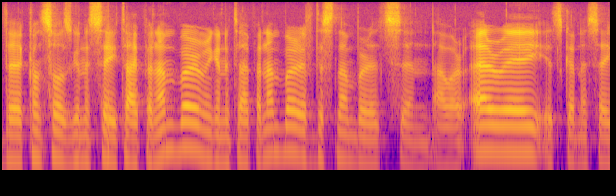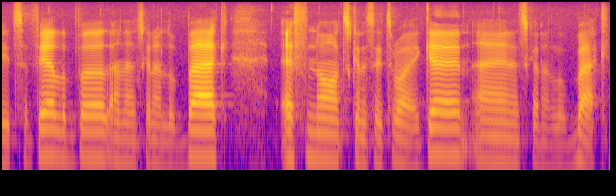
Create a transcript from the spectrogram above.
the console is going to say type a number we're going to type a number. If this number is in our array it's going to say it's available and then it's going to loop back. If not it's going to say try again and it's going to loop back.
